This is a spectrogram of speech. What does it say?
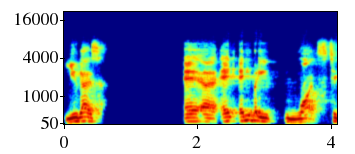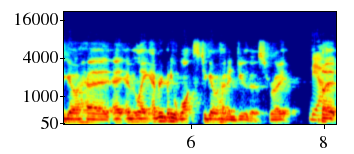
you guys, uh, anybody wants to go ahead, like everybody wants to go ahead and do this, right? Yeah. but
